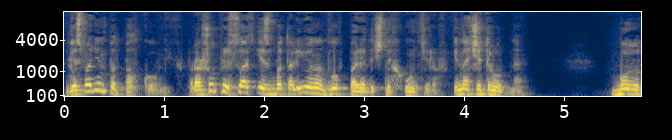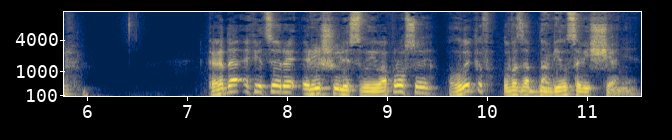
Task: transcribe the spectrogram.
Господин подполковник, прошу прислать из батальона двух порядочных унтеров, иначе трудно. Будут. Когда офицеры решили свои вопросы, Лыков возобновил совещание.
